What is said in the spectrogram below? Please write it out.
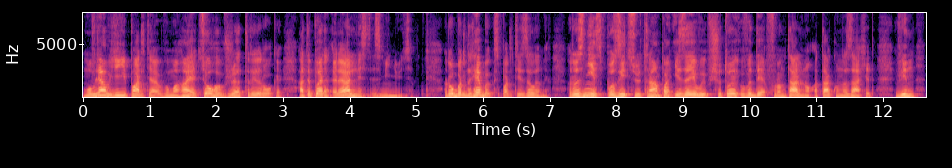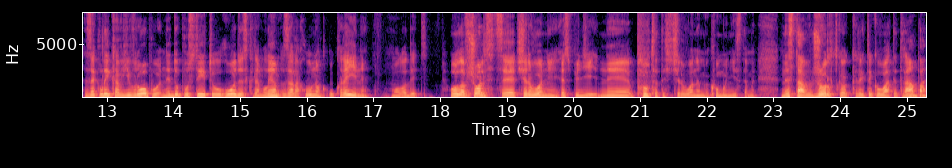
Мовляв, її партія вимагає цього вже три роки, а тепер реальність змінюється. Роберт Гебек з партії зелених розніс позицію Трампа і заявив, що той веде фронтальну атаку на Захід. Він закликав Європу не допустити угоди з Кремлем за рахунок України. Молодець. Олаф Шольц, це червоні СПД, не плутати з червоними комуністами, не став жорстко критикувати Трампа,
